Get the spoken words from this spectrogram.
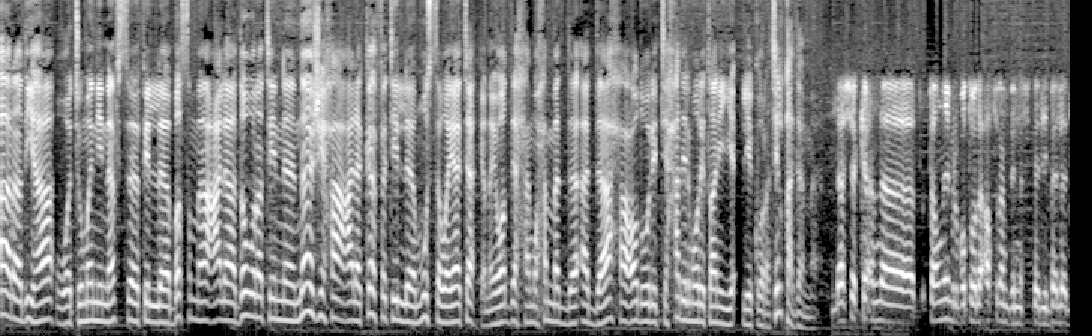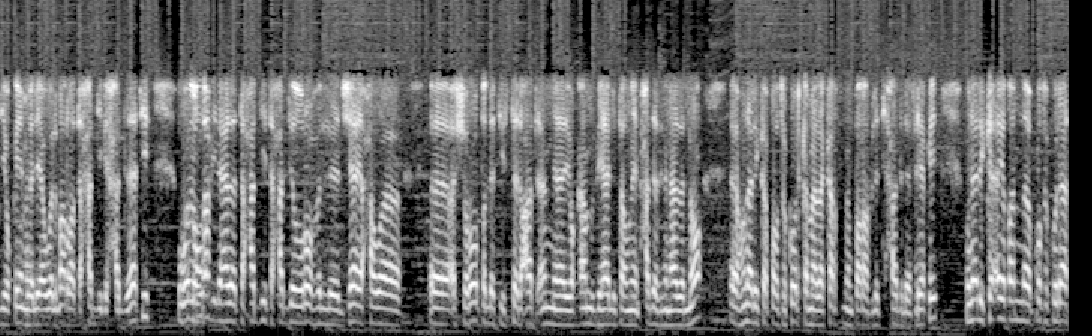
أراضيها وتمني النفس في البصم على دورة ناجحة على كافة المستويات. كما يوضح محمد الداح عضو الاتحاد الموريتاني لكرة القدم. لا شك تنظيم البطولة أصلا بالنسبة لبلد يقيمها لأول مرة تحدي بحد ذاته والاضافه إلى هذا التحدي تحدي ظروف الجائحة و الشروط التي استدعت أن يقام بها لتنظيم حدث من هذا النوع. هنالك بروتوكول كما ذكرت من طرف الاتحاد الأفريقي. هنالك أيضا بروتوكولات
